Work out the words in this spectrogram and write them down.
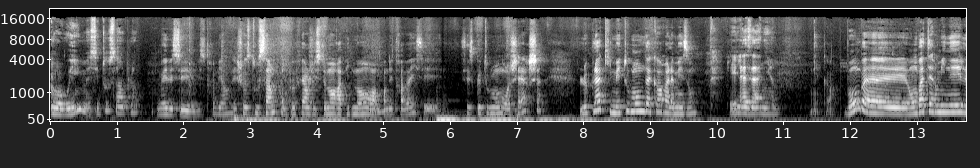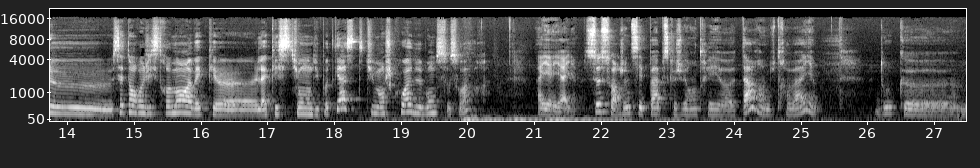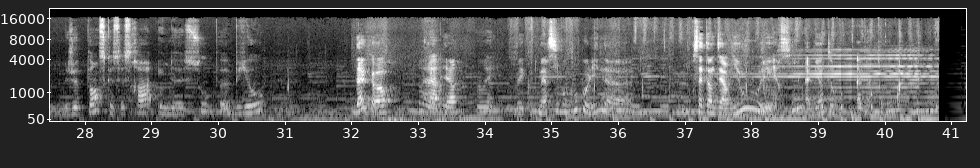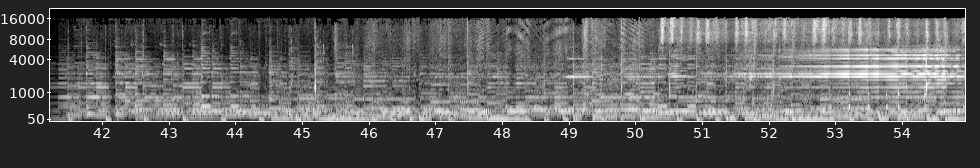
Oh Oui, mais c'est tout simple. Mais c'est très bien. Les choses tout simples qu'on peut faire justement rapidement en rentrant du travail, c'est ce que tout le monde recherche. Le plat qui met tout le monde d'accord à la maison Les lasagnes. D'accord. Bon, ben, on va terminer le, cet enregistrement avec euh, la question du podcast. Tu manges quoi de bon ce soir? Aïe, aïe, aïe. Ce soir, je ne sais pas parce que je vais rentrer euh, tard hein, du travail. Donc euh, je pense que ce sera une soupe bio. D'accord. Voilà. Très bien. Ouais. Bah, écoute, merci beaucoup Pauline euh, pour cette interview et merci. À bientôt. À bientôt.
